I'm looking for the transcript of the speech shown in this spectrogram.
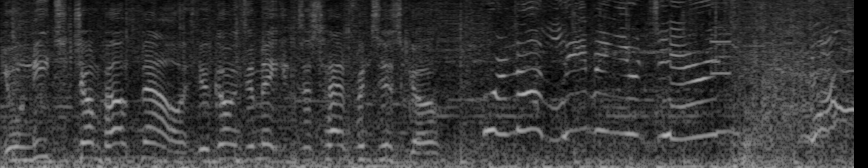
you'll need to jump out now if you're going to make it to San Francisco. We're not leaving you, Jerry!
